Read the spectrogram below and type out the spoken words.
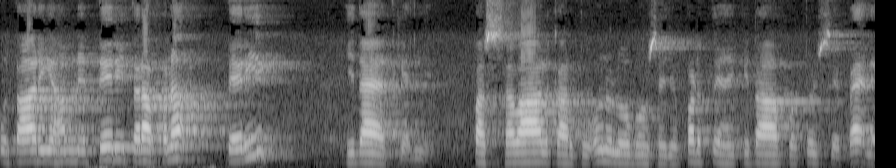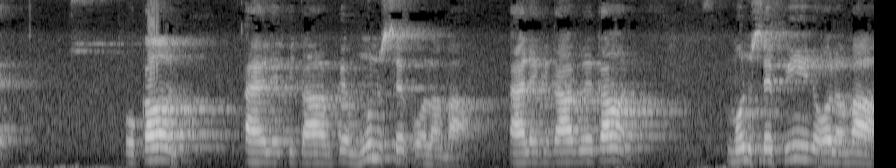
اتاری ہم نے تیری طرف نہ، تیری ہدایت کے لیے۔ پس سوال کر تو ان لوگوں سے جو پڑھتے ہیں کتاب کو تجھ سے پہلے، وہ کون؟ اہل کتاب کے منصف علماء۔ اہل کتاب کے کون؟ منصفین علماء،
